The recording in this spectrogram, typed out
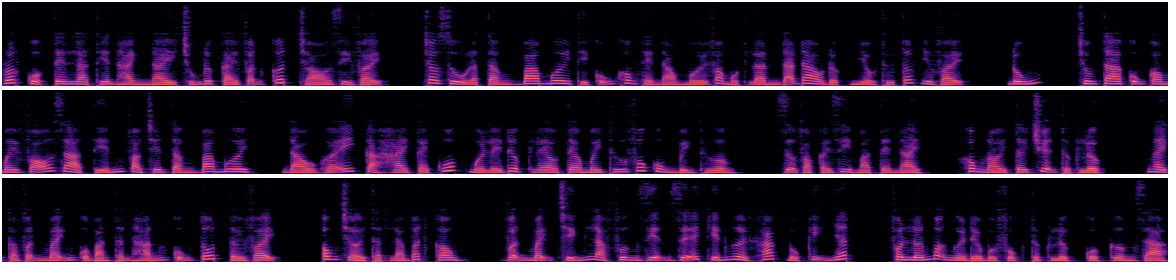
Rốt cuộc tên La Thiên Hành này chúng được cái vận cướp chó gì vậy, cho dù là tầng 30 thì cũng không thể nào mới vào một lần đã đào được nhiều thứ tốt như vậy. Đúng, chúng ta cũng có mấy võ giả tiến vào trên tầng 30, đào gãy cả hai cái cuốc mới lấy được leo teo mấy thứ vô cùng bình thường, dựa vào cái gì mà tên này, không nói tới chuyện thực lực, ngay cả vận mệnh của bản thân hắn cũng tốt tới vậy. Ông trời thật là bất công, vận mệnh chính là phương diện dễ khiến người khác đố kỵ nhất, phần lớn mọi người đều bội phục thực lực của cường giả,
